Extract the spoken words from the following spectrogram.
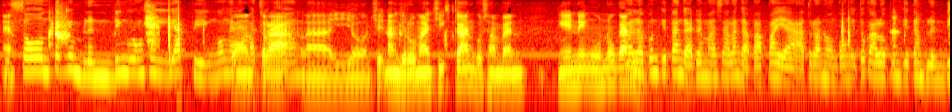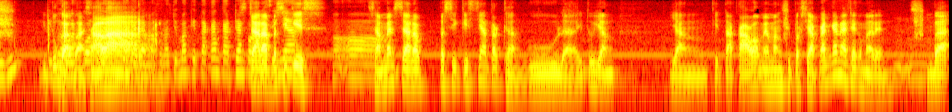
En- disontek yang blending kurang siap bingung kontrak. Lah iya, sik nang jero majikan kok sampean ngene ngono kan Walaupun kita nggak ada masalah nggak apa-apa ya aturan Hongkong itu kalaupun kita blending di itu nggak masalah. ada masalah cuma kita kan kadang Secara psikis. Heeh. sampean secara psikisnya terganggu lah itu yang yang kita kalau memang dipersiapkan kan ada kemarin Mm-mm. Mbak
